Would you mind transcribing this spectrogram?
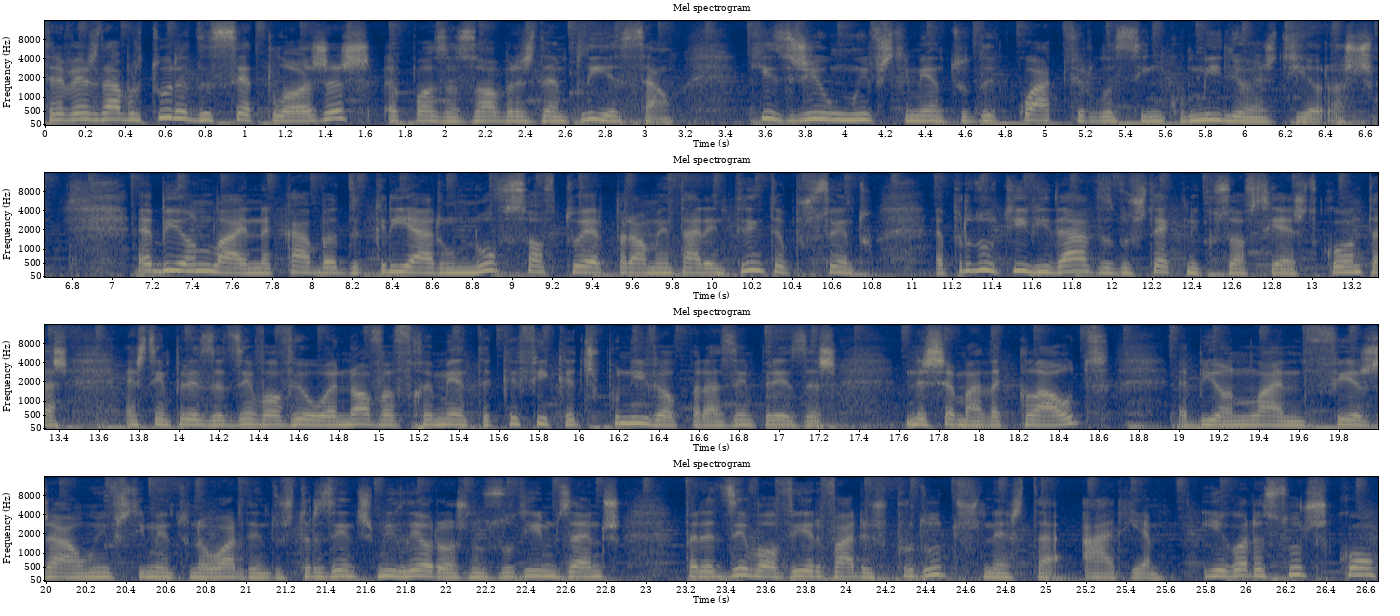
através da abertura de sete lojas após as obras de ampliação, que exigiu um investimento de 4,5 milhões de euros. A BioOnline acaba de criar um novo software para aumentar em 30% a produtividade dos técnicos oficiais de contas. Esta empresa desenvolveu a nova ferramenta que fica disponível para as empresas na chamada Cloud. A BioOnline fez já um investimento na ordem dos 300 mil euros nos últimos anos para desenvolver vários produtos nesta área. E agora surge com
